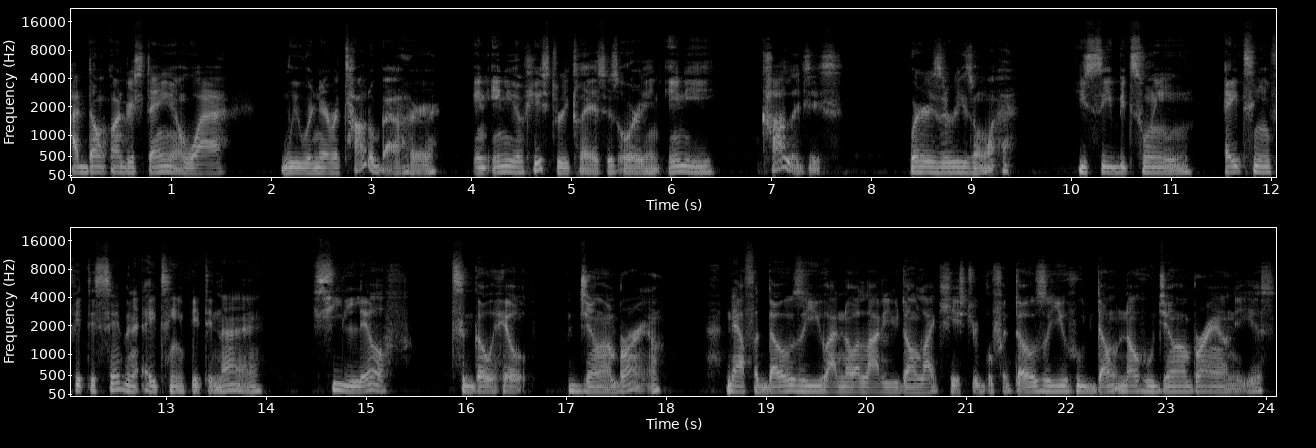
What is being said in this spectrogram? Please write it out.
I don't understand why we were never taught about her in any of history classes or in any colleges. Where is the reason why? You see, between 1857 and 1859, she left to go help John Brown. Now, for those of you, I know a lot of you don't like history, but for those of you who don't know who John Brown is,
